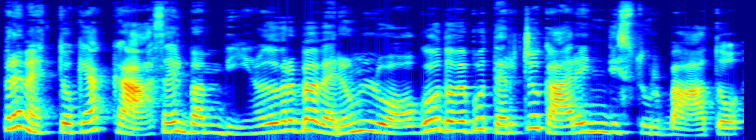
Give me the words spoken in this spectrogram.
Premetto che a casa il bambino dovrebbe avere un luogo dove poter giocare indisturbato,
